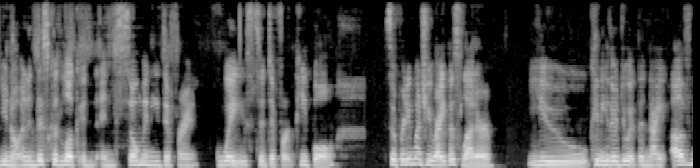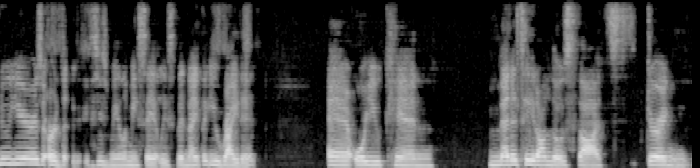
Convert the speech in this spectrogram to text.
you know, and this could look in, in so many different ways to different people. So, pretty much, you write this letter. You can either do it the night of New Year's, or the, excuse me, let me say at least the night that you write it, and, or you can meditate on those thoughts during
